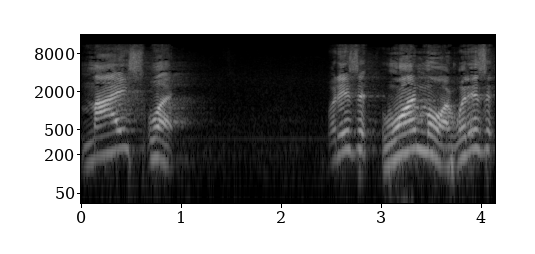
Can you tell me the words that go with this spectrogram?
Mais what? What is it? One more. What is it?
